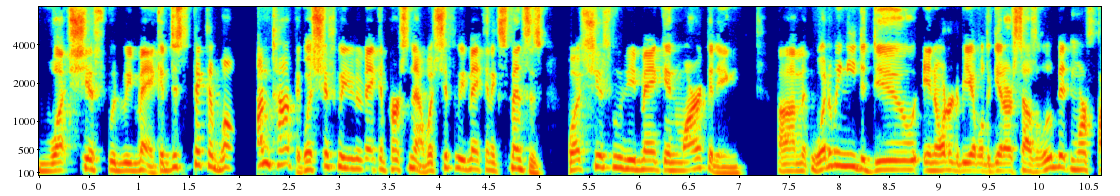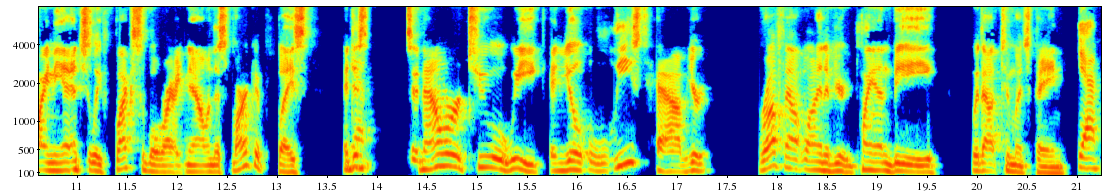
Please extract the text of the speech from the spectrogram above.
what shift would we make? And just pick a one, one topic. What shift would we make in personnel? What shift would we make in expenses? What shift would we make in marketing? Um, what do we need to do in order to be able to get ourselves a little bit more financially flexible right now in this marketplace? And yeah. just it's an hour or two a week, and you'll at least have your rough outline of your plan B without too much pain. Yeah,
